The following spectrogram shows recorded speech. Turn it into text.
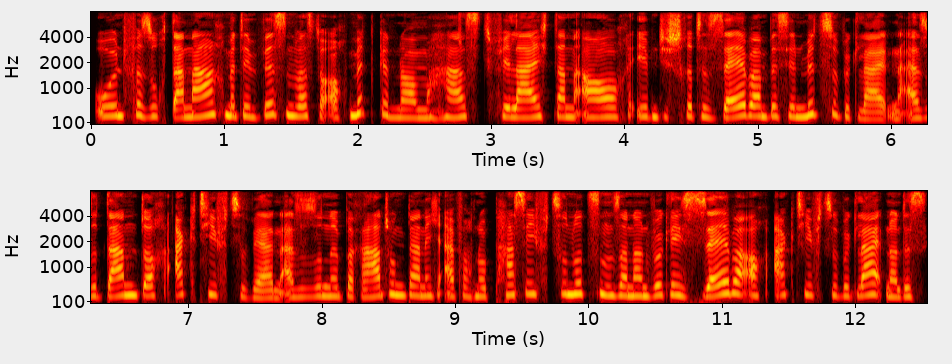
und versuch danach mit dem Wissen, was du auch mitgenommen hast, vielleicht dann auch eben die Schritte selber ein bisschen mitzubegleiten. Also dann doch aktiv zu werden. Also so eine Beratung da nicht einfach nur passiv zu nutzen, sondern wirklich selber auch aktiv zu begleiten. Und es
